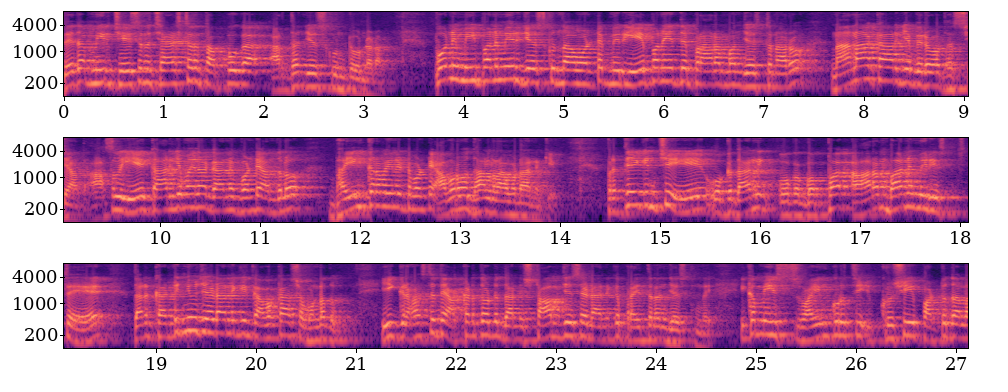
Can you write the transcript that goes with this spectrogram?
లేదా మీరు చేసిన చేష్టను తప్పుగా అర్థం చేసుకుంటూ ఉండడం. పోనీ మీ పని మీరు చేసుకుందాము అంటే మీరు ఏ పని అయితే ప్రారంభం చేస్తున్నారో నానా కార్య విరోధస్యాత్. అసలు ఏ కార్యమైనా కానివ్వండి అందులో భయంకరమైనటువంటి అవరోధాలు రావడానికి. ప్రత్యేకించి ఒక దాన్ని ఒక గొప్ప ఆరంభాన్ని మీరు ఇస్తే దాన్ని కంటిన్యూ చేయడానికి అవకాశం ఉండదు. ఈ గ్రహస్థితి అక్కడితోటి దాన్ని స్టాప్ చేసేయడానికి ప్రయత్నం చేస్తుంది. ఇక మీ స్వయం కృషి కృషి పట్టుదల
